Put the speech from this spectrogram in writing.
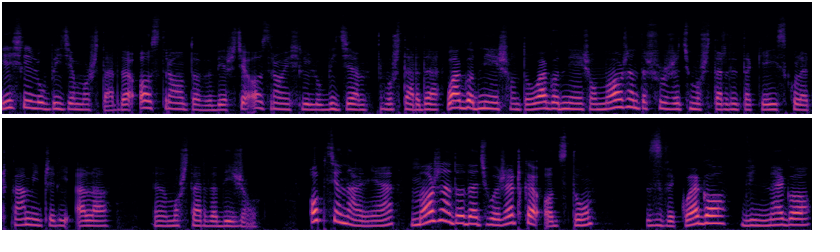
Jeśli lubicie musztardę ostrą, to wybierzcie ostrą. Jeśli lubicie musztardę łagodniejszą, to łagodniejszą. Można też użyć musztardy takiej z kuleczkami, czyli ala y, musztarda Dijon. Opcjonalnie można dodać łyżeczkę octu zwykłego, winnego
